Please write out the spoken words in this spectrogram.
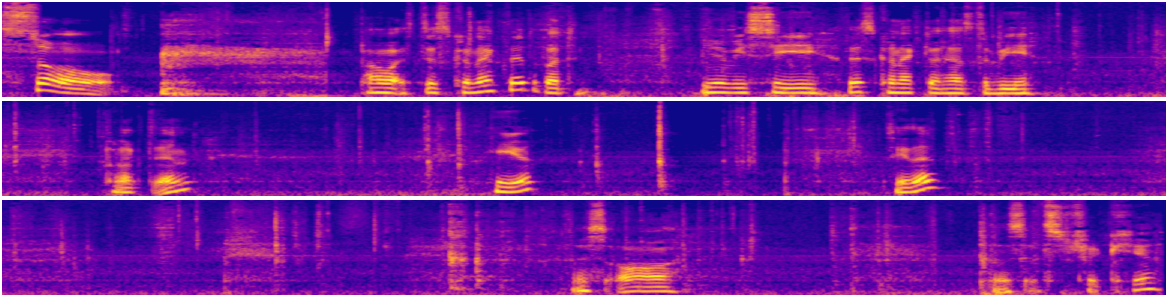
So, power is disconnected, but here we see this connector has to be plugged in. Here. See that? This all does its trick here.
